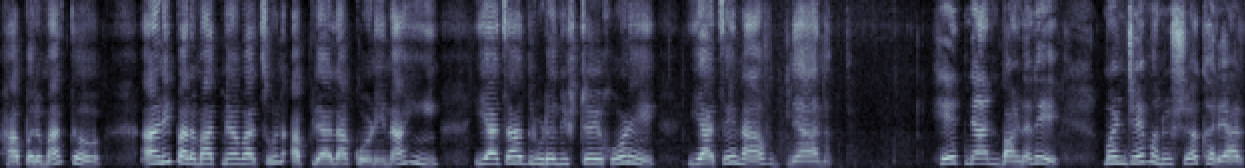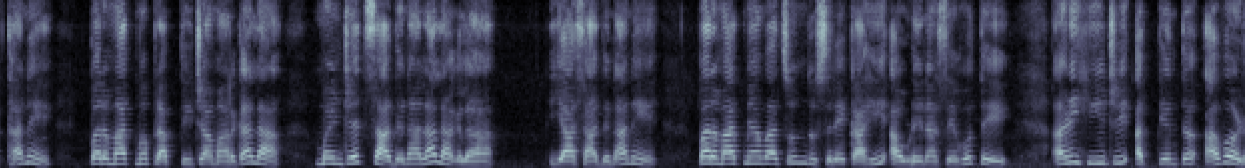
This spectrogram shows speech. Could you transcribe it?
हा परमार्थ आणि परमात्म्या वाचून आपल्याला कोणी नाही याचा दृढनिश्चय होणे याचे नाव ज्ञान. हे ज्ञान बाणले म्हणजे मनुष्य खऱ्या अर्थाने परमात्म प्राप्तीच्या मार्गाला म्हणजेच साधनाला लागला. या साधनाने परमात्म्या वाचून दुसरे काही आवडेनासे होते आणि ही जी अत्यंत आवड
